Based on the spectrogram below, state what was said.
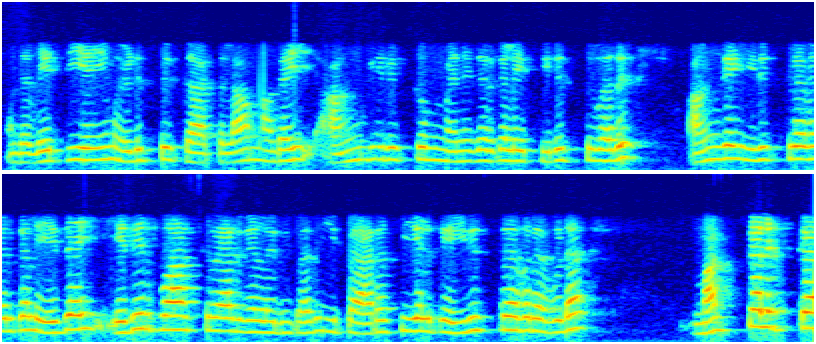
அந்த வெற்றியையும் எடுத்து காட்டலாம். அதை அங்கிருக்கும் மனிதர்களை திருத்துவது அங்கே இருக்கிறவர்கள் எதை எதிர்பார்க்கிறார்கள் என்பது இப்ப அரசியலுக்கு இருக்கிறவரை விட மக்களுக்கு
